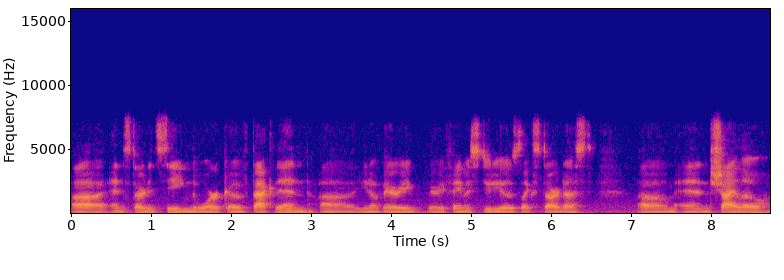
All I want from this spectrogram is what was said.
Uh, and started seeing the work of back then, uh, you know, very, very famous studios like Stardust um, and Shiloh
